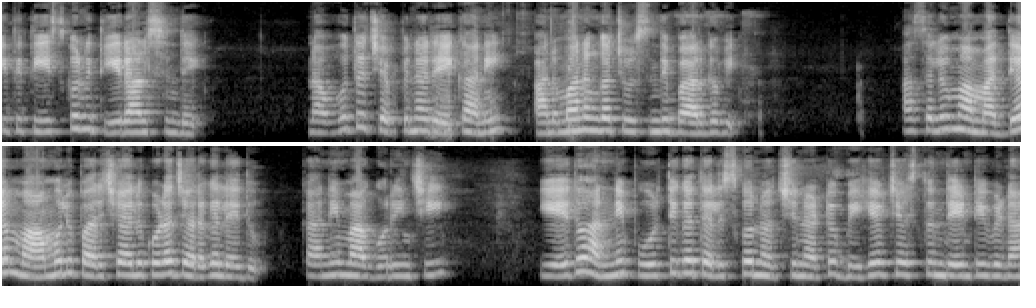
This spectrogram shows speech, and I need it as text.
ఇది తీసుకొని తీరాల్సిందే. నవ్వుతూ చెప్పిన రేఖాని అనుమానంగా చూసింది భార్గవి. అసలు మా మధ్య మామూలు పరిచయాలు కూడా జరగలేదు. కానీ మా గురించి ఏదో అన్నీ పూర్తిగా తెలుసుకొని వచ్చినట్టు బిహేవ్ చేస్తుందేంటి విడా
